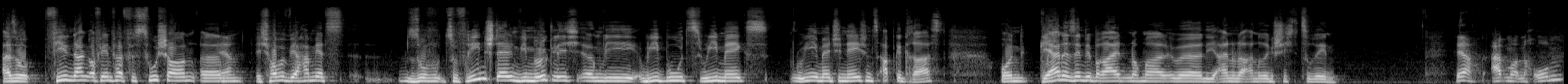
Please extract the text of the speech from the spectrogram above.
also vielen Dank auf jeden Fall fürs Zuschauen. Ähm, ja. Ich hoffe, wir haben jetzt so zufriedenstellend wie möglich irgendwie Reboots, Remakes, Reimaginations abgegrast. Und gerne sind wir bereit, nochmal über die ein oder andere Geschichte zu reden. Ja, Atmung nach oben.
